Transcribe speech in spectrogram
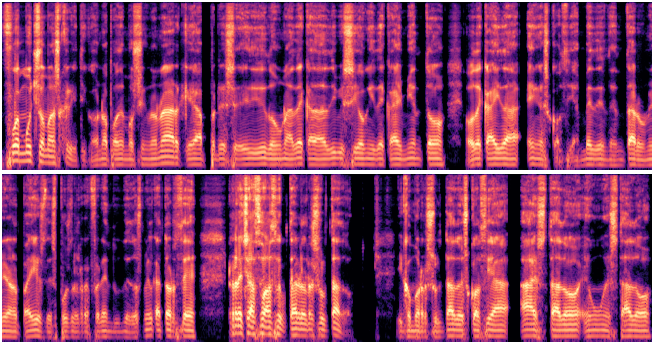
fue mucho más crítico. No podemos ignorar que ha precedido una década de división y decaimiento o decaída en Escocia. En vez de intentar unir al país después del referéndum de 2014, rechazó aceptar el resultado. Y como resultado, Escocia ha estado en un estado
